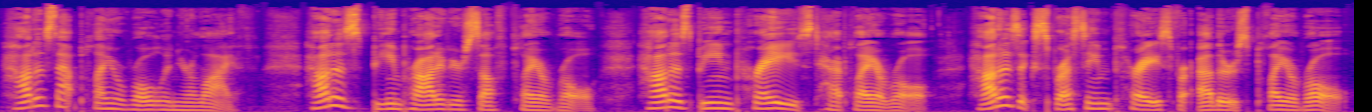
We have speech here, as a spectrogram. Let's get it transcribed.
How does that play a role in your life? How does being proud of yourself play a role? How does being praised play a role? How does expressing praise for others play a role?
